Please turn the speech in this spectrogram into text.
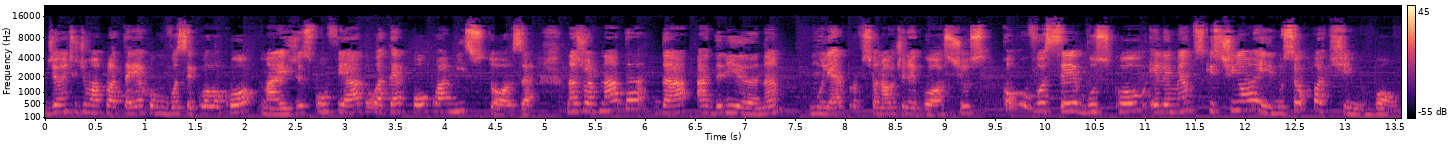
diante de uma plateia como você colocou, mais desconfiada ou até pouco amistosa. Na jornada da Adriana, mulher profissional de negócios, como você buscou elementos que tinham aí no seu potinho? Bom,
